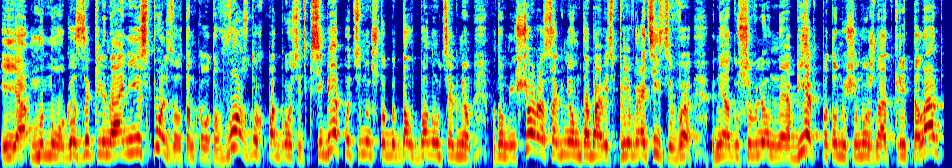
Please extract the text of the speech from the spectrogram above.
И я много заклинаний использовал. Там кого-то в воздух подбросить, к себе потянуть, чтобы долбануть огнем, потом еще раз огнем добавить, превратить в неодушевленное одушевленный объект, потом еще можно открыть талант,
